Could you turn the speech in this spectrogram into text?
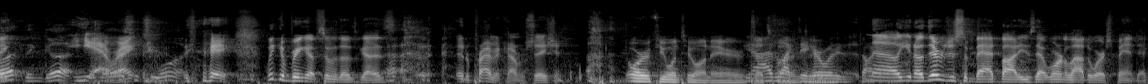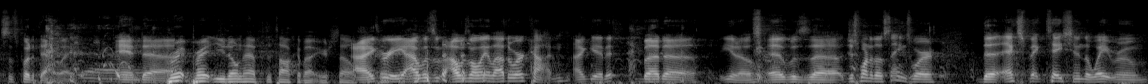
only butt make than gut. Yeah, That's right. what you want. hey, we could bring up some of those guys in a private conversation. Or if you want to on air. Yeah, that's I'd like fine, to hear too. what he's talking No, about. you know, there were just some bad bodies that weren't allowed to wear spandex. Let's put it that way. And uh, Britt, Britt, you don't have to talk about yourself. I agree. okay. I was I was only allowed to wear cotton. I get it, but uh, you know, it was uh, just one of those things where the expectation in the weight room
